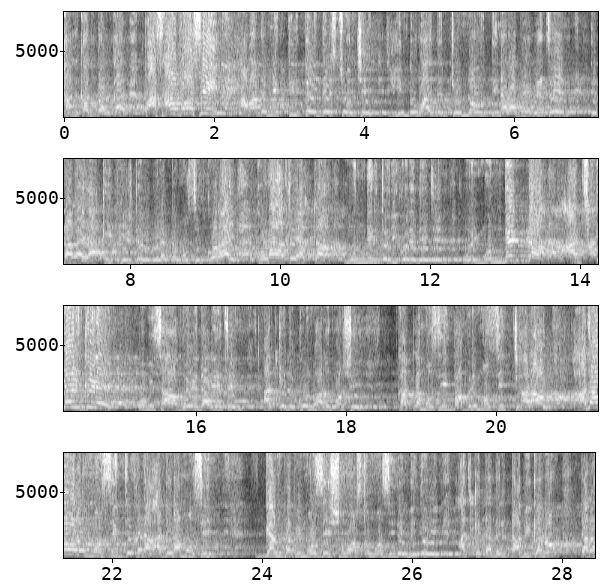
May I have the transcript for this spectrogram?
খানকার দরকার। পাশাপাশি আমাদের নেতৃত্ব এই দেশ চলছে। হিন্দু ভাইদের জন্যও তিনারা ভেবেছেন, তিনারা একই ফিল্ডের উপর একটা মসজিদ করায়, কোনাতে একটা মন্দির তৈরি করে দিয়েছেন। ওই মন্দিরটা আজকের দিনে অভিশাপ হয়ে দাঁড়িয়েছেন আজকে দেখুন ভারতবর্ষে কাটলা মসজিদ, বাবরি মসজিদ ছাড়াও হাজারো মসজিদ যেখানে আদিনা মসজিদ জ্ঞানপাপী মসজিদ, সমস্ত মসজিদের ভিতরে আজকে তাদের দাবি কেন? তারা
